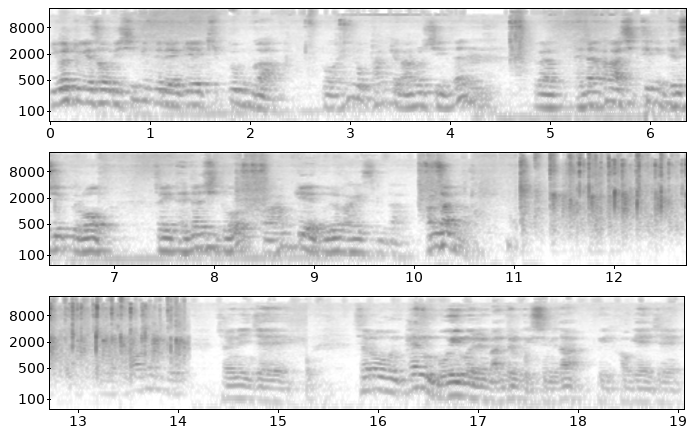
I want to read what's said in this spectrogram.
이걸 통해서 우리 시민들에게 기쁨과 또 행복도 함께 나눌 수 있는 그런 대전 하나 시티즌이 될수 있도록 저희 대전시도 어, 함께 노력하겠습니다. 감사합니다. 저희는 이제 새로운 팬 모임을 만들고 있습니다. 그- 거기에 이제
